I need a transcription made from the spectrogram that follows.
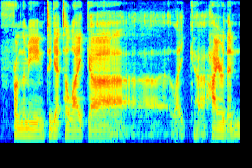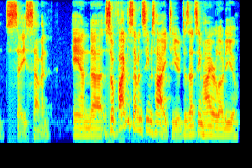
from the mean to get to like uh, like uh, higher than say seven. And uh, so five to seven seems high to you. Does that seem high or low to you?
